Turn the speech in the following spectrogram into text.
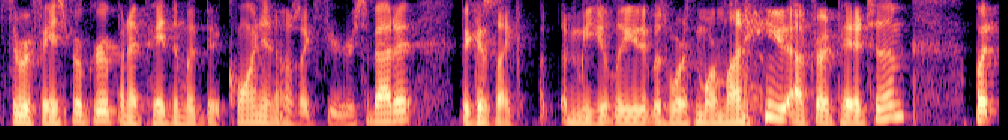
through a Facebook group and I paid them with Bitcoin and I was like furious about it because like immediately it was worth more money after I paid it to them. But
